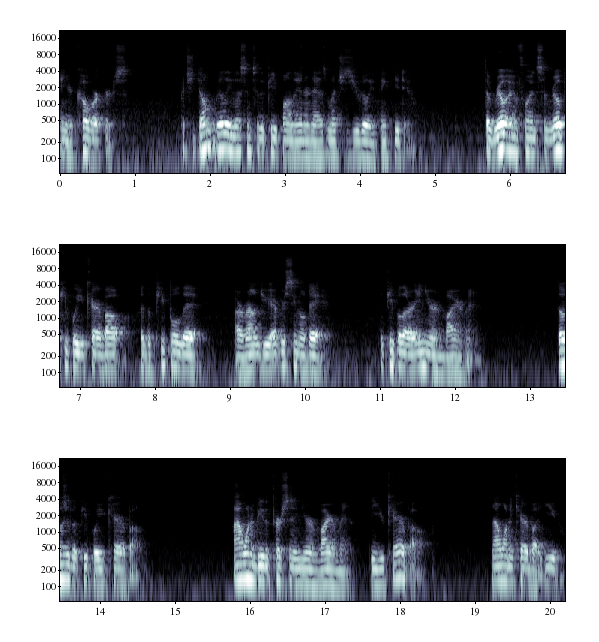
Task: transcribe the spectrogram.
and your coworkers, but you don't really listen to the people on the internet as much as you really think you do. The real influence, the real people you care about are the people that are around you every single day, the people that are in your environment. Those are the people you care about. I want to be the person in your environment that you care about, and I want to care about you.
